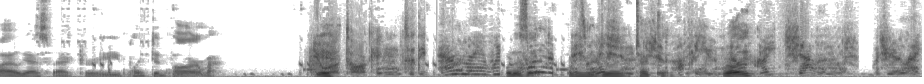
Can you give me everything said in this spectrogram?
Biogas factory, plankton farm. You Yeah. are talking to the. How may we What is it? What are we doing? mission Check it. you Really? great challenge. Would you like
